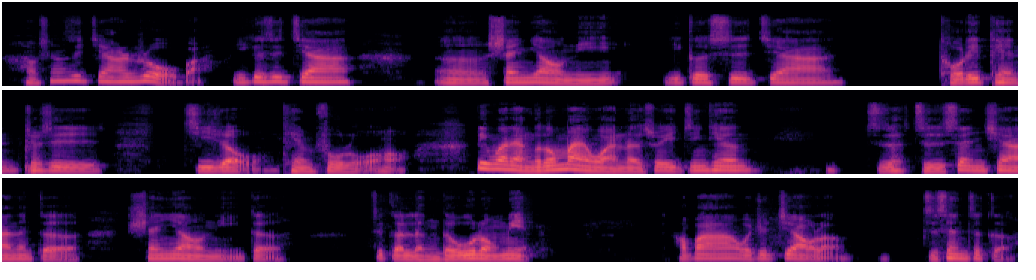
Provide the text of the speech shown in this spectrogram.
好像是加肉吧，一个是加嗯、山药泥，一个是加托利天，就是鸡肉天妇罗哦。另外两个都卖完了，所以今天只只剩下那个山药泥的这个冷的乌龙面，好吧，我就叫了，只剩这个，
